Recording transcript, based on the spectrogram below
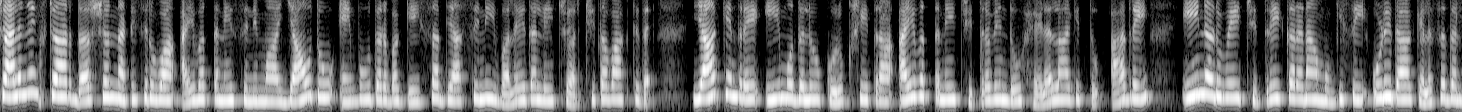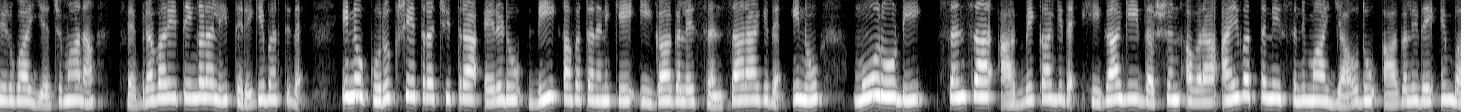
Challenging star Darshan ನಟಿಸಿರುವ ಐವತ್ತನೇ cinema ಯಾವುದು ಎಂಬುದರ ಬಗ್ಗೆ ಸದ್ಯ ಸಿನಿ ವಲಯದಲ್ಲಿ ಚರ್ಚಿತವಾಗ್ತಿದೆ. ಯಾಕೆಂದ್ರೆ ಈ ಮೊದಲು ಕುರುಕ್ಷೇತ್ರ ಐವತ್ತನೇ ಚಿತ್ರವೆಂದು ಹೇಳಲಾಗಿತ್ತು. ಆದರೆ ಈ ನಡುವೆ ಚಿತ್ರೀಕರಣ ಮುಗಿಸಿ ಉಳಿದ ಕೆಲಸದಲ್ಲಿರುವ ಯಜಮಾನ ಫೆಬ್ರವರಿ ತಿಂಗಳಲ್ಲಿ ತೆರೆಗೆ ಬರ್ತಿದೆ. ಇನ್ನು ಕುರುಕ್ಷೇತ್ರ ಚಿತ್ರ ಎರಡು ಡಿ ಅವತರಣಿಕೆ ಈಗಾಗಲೇ ಸೆನ್ಸಾರ್ ಆಗಿದೆ. ಇನ್ನು ಮೂರು ಡಿ ಸೆನ್ಸಾರ್ ಆಗಬೇಕಾಗಿದೆ. ಹೀಗಾಗಿ ದರ್ಶನ್ ಅವರ ಐವತ್ತನೇ ಸಿನಿಮಾ ಯಾವುದು ಆಗಲಿದೆ ಎಂಬ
